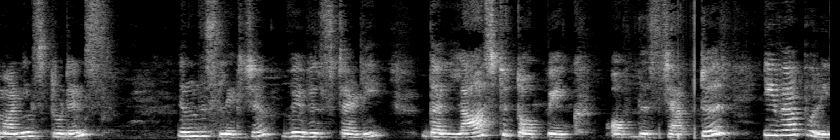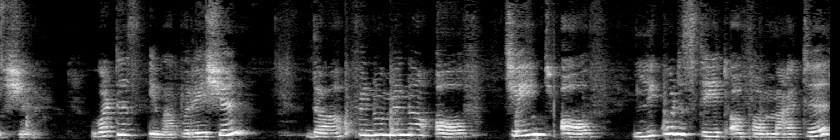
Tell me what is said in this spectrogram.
morning students. In this lecture, we will study the last topic of this chapter, evaporation. What is evaporation? The phenomena of change of liquid state of a matter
